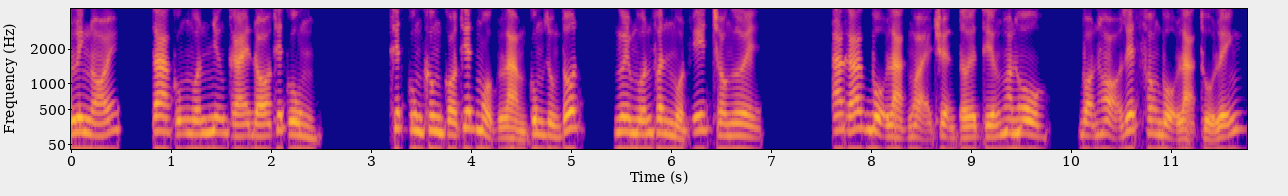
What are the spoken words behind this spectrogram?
Linh nói, ta cũng muốn những cái đó thiết cung. Thiết cung không có thiết mục làm cung dùng tốt, ngươi muốn phân một ít cho ngươi. Ác ác bộ lạc ngoại chuyện tới tiếng hoan hô, bọn họ giết phong bộ lạc thủ lĩnh.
